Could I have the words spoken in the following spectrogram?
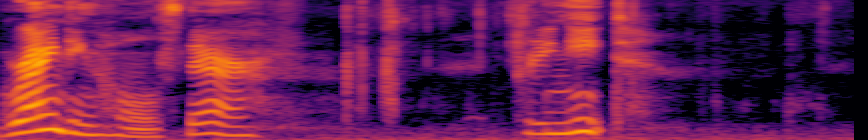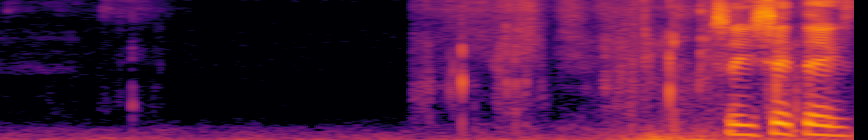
grinding holes there. Pretty neat. So you said they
